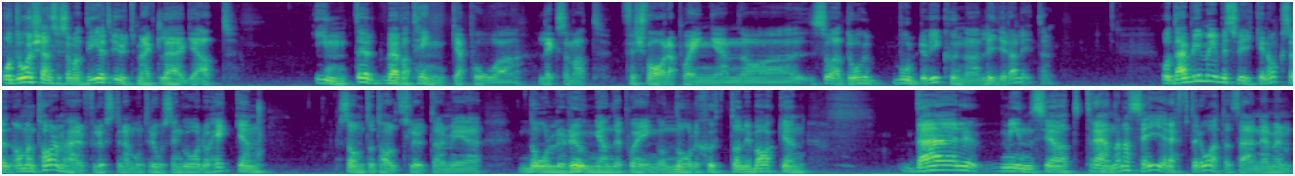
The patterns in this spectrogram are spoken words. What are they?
och då känns det som att det är ett utmärkt läge att inte behöva tänka på liksom att försvara poängen och så att då borde vi kunna lira lite. Och där blir man ju besviken också om man tar de här förlusterna mot Rosengård och Häcken som totalt slutar med noll rungande poäng och 0-17 i baken. Där minns jag att tränarna säger efteråt att så här, nej men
